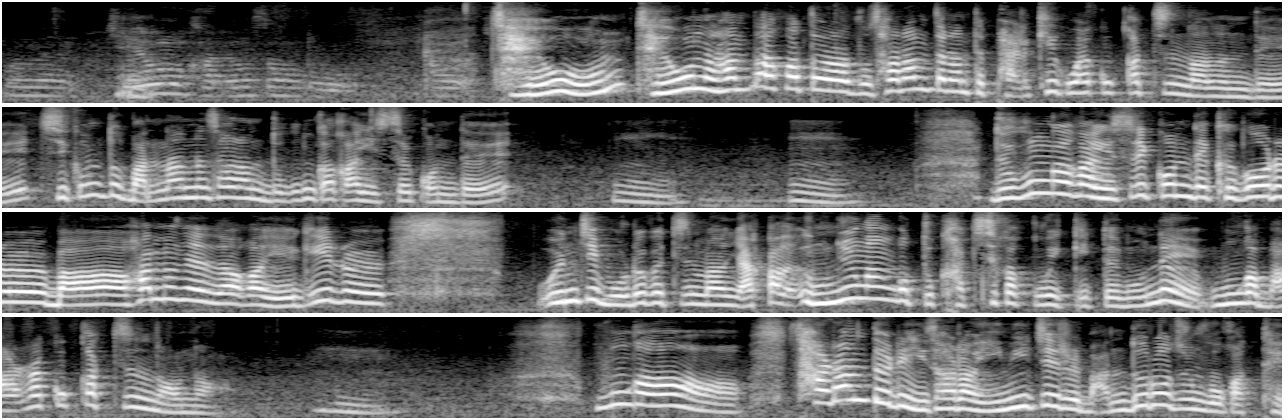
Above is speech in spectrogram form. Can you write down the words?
그러면 재혼 가능성도. 재혼? 재혼을 한다 하더라도 사람들한테 밝히고 할 것 같지는 않은데 지금도 만나는 사람 누군가가 있을 건데 음, 음. 누군가가 있을 건데 그거를 막 화면에다가 얘기를 왠지 모르겠지만 약간 음흉한 것도 같이 갖고 있기 때문에 뭔가 말할 것 같지는 않아 음. 뭔가 사람들이 이 사람 이미지를 만들어준 것 같아.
